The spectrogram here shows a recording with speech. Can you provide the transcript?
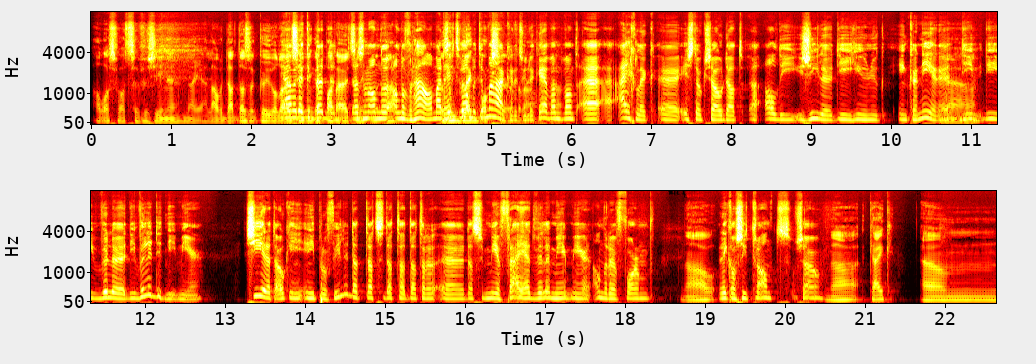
alles wat ze verzinnen. Nou ja, laten we dat, dat kun je wel Ja, dat, dat, dat, dat is een ander, ander verhaal, maar dat het heeft wel met te maken eh, natuurlijk. Hè? Want, ja. want eh, eigenlijk eh, is het ook zo dat al die zielen die hier nu incarneren, Ja. die, die, willen, die willen dit niet meer. Zie je dat ook in, in die profielen? Dat, dat, ze- dat, dat, dat, er, dat ze meer vrijheid willen, meer, meer een andere vorm, Nou, recalcitrant of zo? Nou, kijk, ehm,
